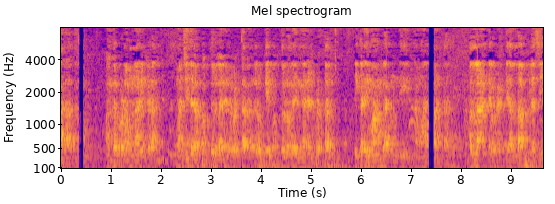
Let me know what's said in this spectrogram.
ఆరాధన. అందరు కూడా ఉన్నారు ఇక్కడ. మస్జిద్ల భక్తులుగా నిలబడతారు. అందరూ ఒకే భక్తులు లైన్గా నిలబడతారు. ఇక్కడ ఇమాం గారు నుండి నమాజ్ అంటారు. అల్లా అంటే ఎవరంటే అల్లాహు లజీ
